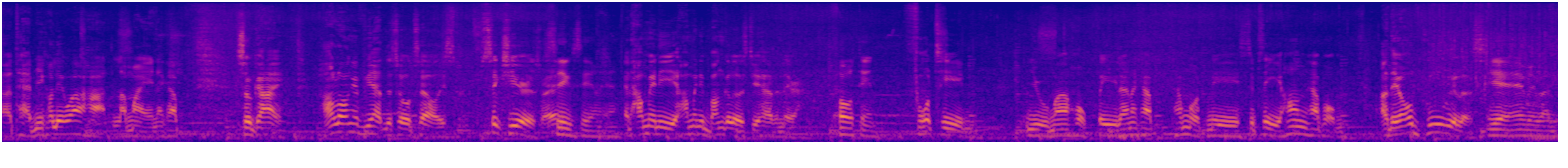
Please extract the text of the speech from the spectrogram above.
อแถบนี้เขาเรียกว่าหาดละไมนะครับ So Guy how long have you had this hotel It's six years right Six here. Yeah. and how many how many bungalows do you have in there Fourteen. 14 อยู่มา 6 ปีแล้วนะครับ ทั้งหมดมี 14 ห้องครับผม Are they all pool villas Yeah, everybody.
